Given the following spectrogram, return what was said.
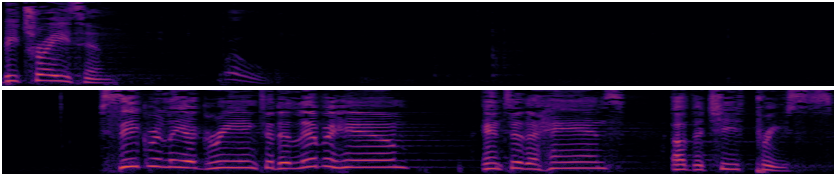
Betrays him. Whoa. secretly agreeing to deliver him into the hands of the chief priests.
